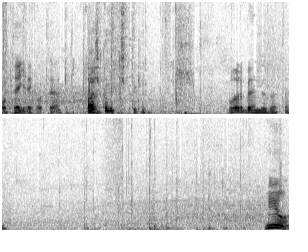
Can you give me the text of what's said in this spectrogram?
Ortaya gidelim ortaya. Taş kılıç çıktı ki. Var bende zaten. Hıyor.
